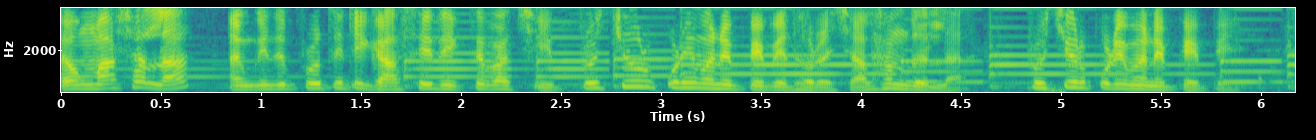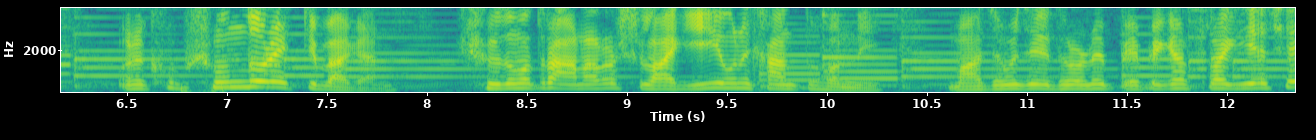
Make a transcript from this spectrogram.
এবং মাসাল্লাহ আমি কিন্তু প্রতিটি গাছেই দেখতে পাচ্ছি প্রচুর পরিমাণে পেঁপে ধরেছে, আলহামদুলিল্লাহ, প্রচুর পরিমাণে পেঁপে। মানে খুব সুন্দর একটি বাগান। শুধুমাত্র আনারস লাগিয়ে উনি ক্ষান্ত হননি, মাঝে মাঝে এই ধরনের পেঁপে গাছ লাগিয়েছে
